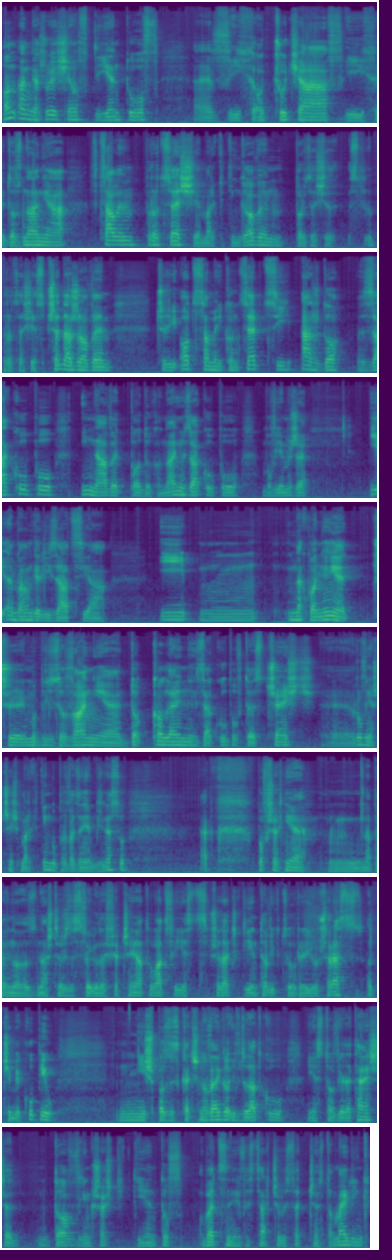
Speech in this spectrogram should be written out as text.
on angażuje się w klientów, e, w ich odczucia, w ich doznania, w całym procesie marketingowym, procesie, procesie sprzedażowym, czyli od samej koncepcji aż do zakupu i nawet po dokonaniu zakupu, bo wiem, że i ewangelizacja, i mm, nakłanianie czy mobilizowanie do kolejnych zakupów to jest część, e, również część marketingu, prowadzenia biznesu. Jak powszechnie mm, na pewno znasz też ze swojego doświadczenia, to łatwiej jest sprzedać klientowi, który już raz od ciebie kupił, niż pozyskać nowego, i w dodatku jest to o wiele tańsze. Do większości klientów obecnych wystarczy wysłać często mailing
